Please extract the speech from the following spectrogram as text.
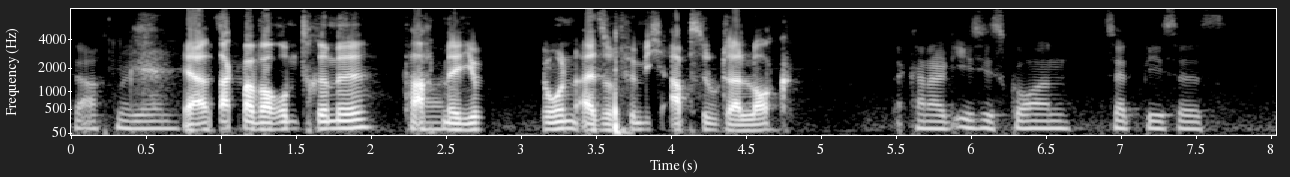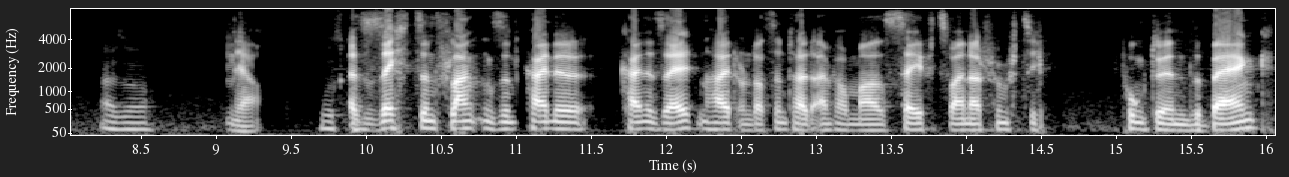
für 8 Millionen. Ja, sag mal, warum Trimmel für 8 ja. Millionen? also für mich absoluter Lock. Er kann halt easy scoren, Set Pieces, also. Ja. Also 16 Flanken sind keine, keine Seltenheit und das sind halt einfach mal safe 250 Punkte in the Bank.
